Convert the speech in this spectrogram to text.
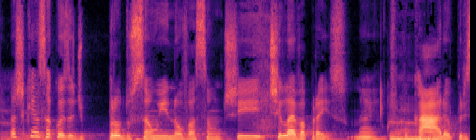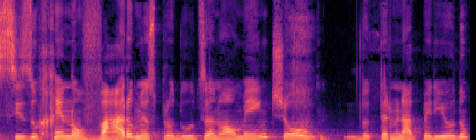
Ah, acho que essa coisa de produção e inovação te, te leva para isso, né? Tipo, ah. cara, eu preciso renovar os meus produtos anualmente ou determinado período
